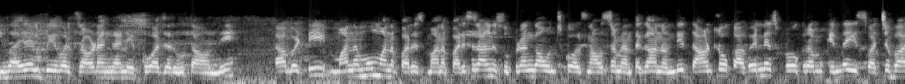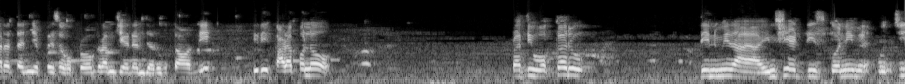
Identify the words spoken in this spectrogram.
ఈ వైరల్ ఫీవర్స్ రావడం కానీ ఎక్కువ జరుగుతూ ఉంది. కాబట్టి మనము మన పరిస మన పరిసరాలను శుభ్రంగా ఉంచుకోవాల్సిన అవసరం ఎంతగానో ఉంది దాంట్లో ఒక అవేర్నెస్ ప్రోగ్రామ్ కింద ఈ స్వచ్ఛ భారత్ అని చెప్పేసి ఒక ప్రోగ్రామ్ చేయడం జరుగుతూ ఉంది. ఇది కడపలో ప్రతి ఒక్కరూ దీని మీద ఇనిషియేట్ తీసుకొని వచ్చి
